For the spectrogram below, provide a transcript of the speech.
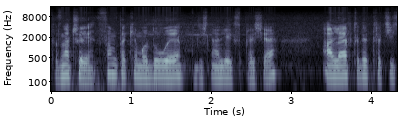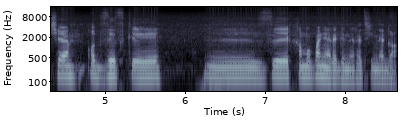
To znaczy, są takie moduły gdzieś na AliExpressie, ale wtedy tracicie odzysk y, y, z hamowania regeneracyjnego.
